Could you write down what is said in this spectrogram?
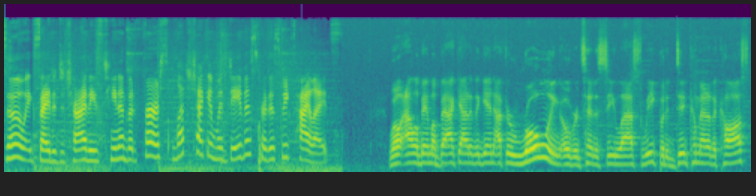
so excited to try these, Tina. But first, let's check in with Davis for this week's highlights. Well, Alabama back at it again after rolling over Tennessee last week, but it did come out at a cost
